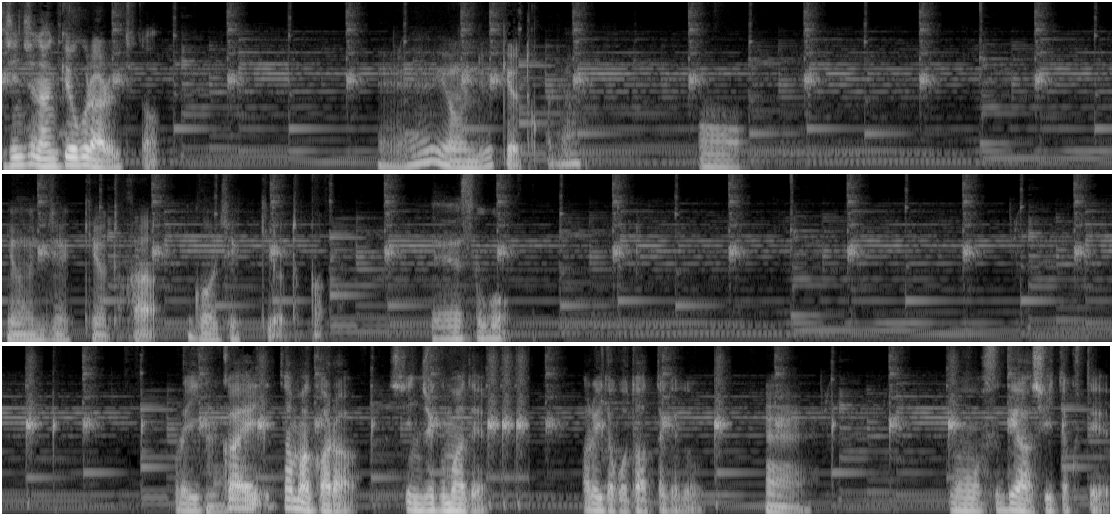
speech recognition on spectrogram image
一日何キロぐらい歩いてた？あえー、40キロとかじゃんあ。40キロとか50キロとか。えー、すごい。これ一回多摩から新宿まで歩いたことあったけど、うん。もうすげえ足痛くて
